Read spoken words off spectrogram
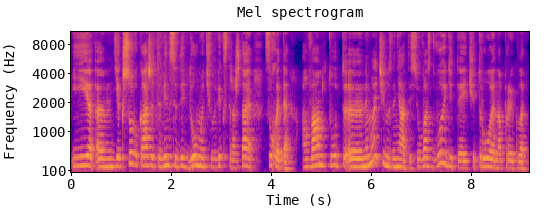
І е, якщо ви кажете, він сидить вдома, чоловік страждає, слухайте, а вам тут е, немає чим зайнятися? У вас двоє дітей чи троє, наприклад.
